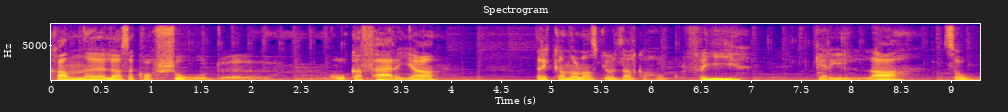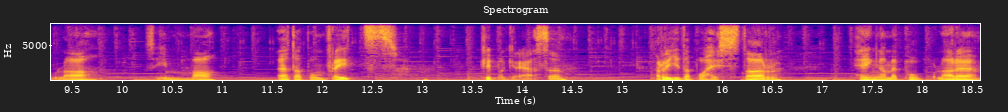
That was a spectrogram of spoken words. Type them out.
Kan eh, lösa korsord, eh, åka färja, dricka Norrlands Guld alkoholfri, grilla, sola, simma, äta pommes frites, klippa gräset, rida på hästar, hänga med polare,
